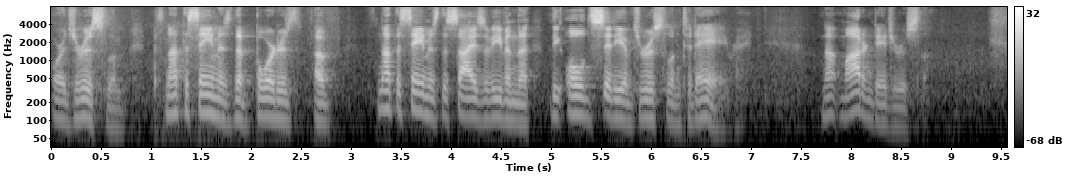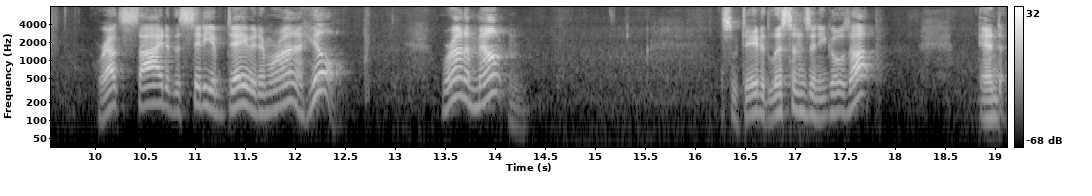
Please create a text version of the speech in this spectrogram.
or Jerusalem. It's not the same as the borders of, it's not the same as the size of even the, the old city of Jerusalem today, right? Not modern day Jerusalem. We're outside of the city of David and we're on a hill. We're on a mountain. So David listens and he goes up. And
